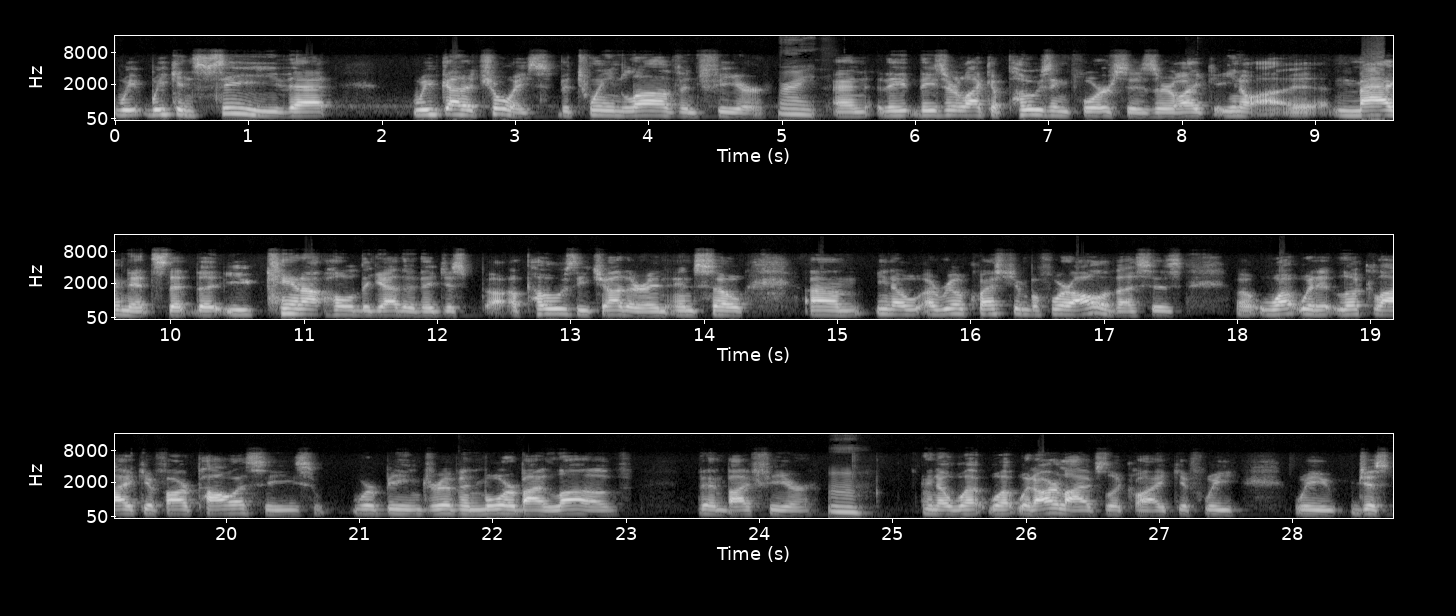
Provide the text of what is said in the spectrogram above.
we, we can see that we've got a choice between love and fear. Right. And the, these are like opposing forces. They're like, you know, uh, magnets that, that you cannot hold together. They just uh, oppose each other. And, and so, um, you know, a real question before all of us is uh, what would it look like if our policies were being driven more by love than by fear. Mm. You know what what would our lives look like if we we just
